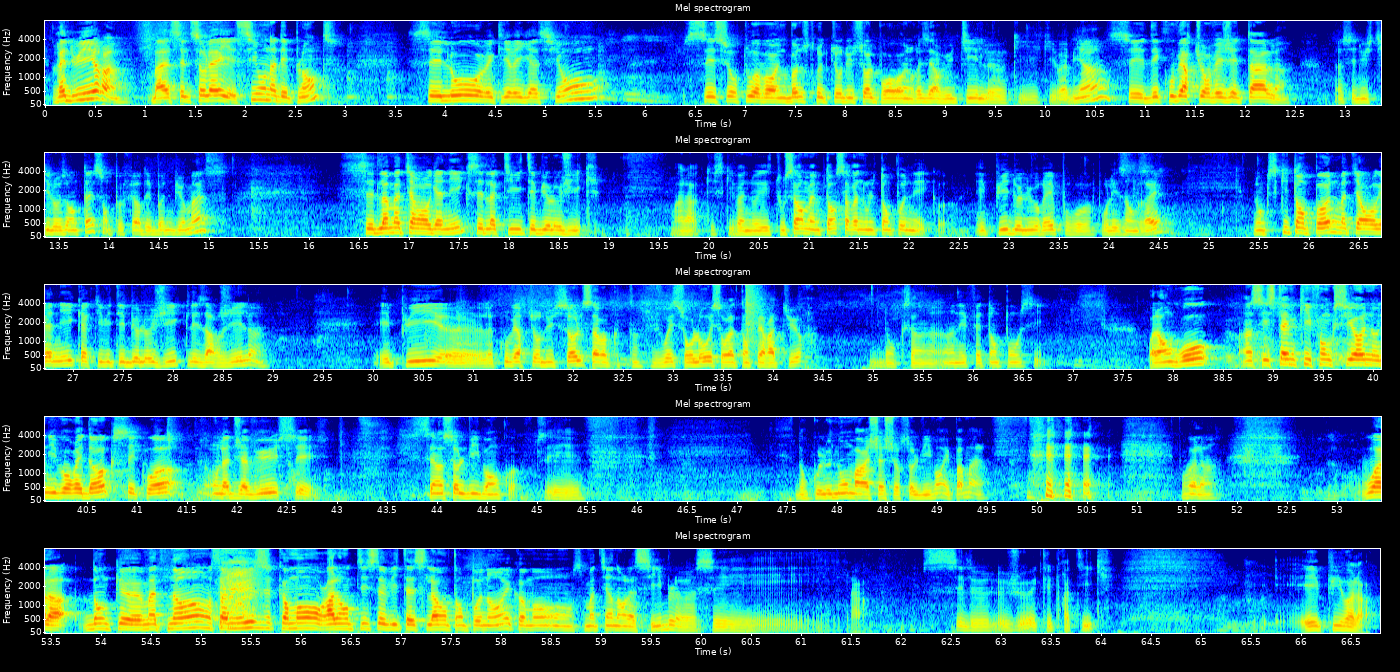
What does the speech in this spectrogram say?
Réduire, bah, c'est le soleil si on a des plantes, c'est l'eau avec l'irrigation, c'est surtout avoir une bonne structure du sol pour avoir une réserve utile euh, qui, va bien, c'est des couvertures végétales, c'est du stylosantès, on peut faire des bonnes biomasses. c'est de la matière organique, c'est de l'activité biologique. Voilà, qu'est-ce qui va nous. Tout ça en même temps, ça va nous le tamponner. quoi. Et puis de l'urée pour, pour les engrais. Donc ce qui tamponne, matière organique, activité biologique, les argiles. Et puis euh, la couverture du sol, ça va jouer sur l'eau et sur la température. Donc c'est un, un effet tampon aussi. Voilà, en gros, un système qui fonctionne au niveau redox, c'est quoi? On l'a déjà vu, c'est c'est un sol vivant, quoi. C'est donc le nom maraîchage sur sol vivant est pas mal. voilà. Voilà, donc euh, maintenant on s'amuse, comment on ralentit cette vitesse-là en tamponnant et comment on se maintient dans la cible? C'est le, le jeu avec les pratiques. Et puis voilà.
